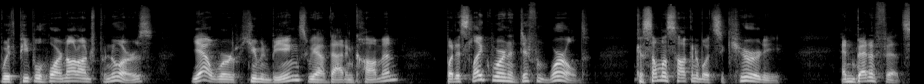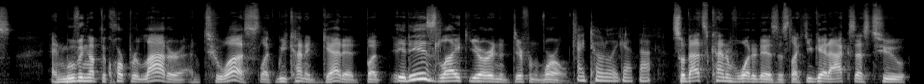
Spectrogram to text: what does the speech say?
with people who are not entrepreneurs, yeah, we're human beings, we have that in common, but it's like we're in a different world because someone's talking about security and benefits and moving up the corporate ladder. And to us, like we kind of get it, but it is like you're in a different world. I totally get that. So that's kind of what it is. It's like you get access to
